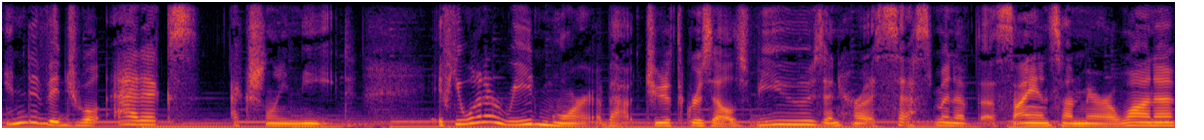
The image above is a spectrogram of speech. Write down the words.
individual addicts actually need. If you want to read more about Judith Grisel's views and her assessment of the science on marijuana,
